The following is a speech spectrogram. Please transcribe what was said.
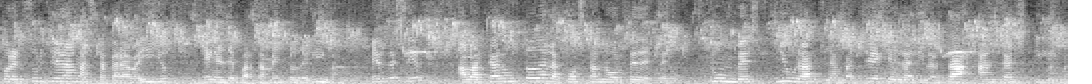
por el sur llegan hasta Caraballo en el departamento de Lima, es decir, abarcaron toda la costa norte de Perú, Tumbes, Piura, Lambayeque, La Libertad, Ancash y Lima.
